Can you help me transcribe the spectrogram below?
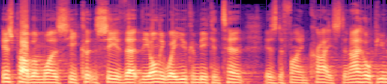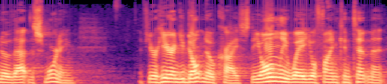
His problem was he couldn't see that the only way you can be content is to find Christ. And I hope you know that this morning. If you're here and you don't know Christ, the only way you'll find contentment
